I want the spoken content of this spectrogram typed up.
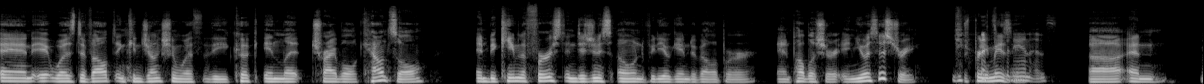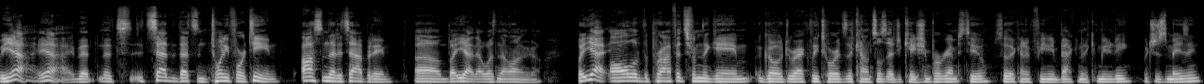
and it was developed in conjunction with the Cook Inlet Tribal Council, and became the first Indigenous-owned video game developer and publisher in U.S. history. It's pretty That's amazing. Bananas. Uh, and yeah, yeah, that, that's it's sad that that's in 2014. Awesome that it's happening. Um, but yeah, that wasn't that long ago. But yeah, all of the profits from the game go directly towards the council's education programs too. So they're kind of feeding back into the community, which is amazing.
